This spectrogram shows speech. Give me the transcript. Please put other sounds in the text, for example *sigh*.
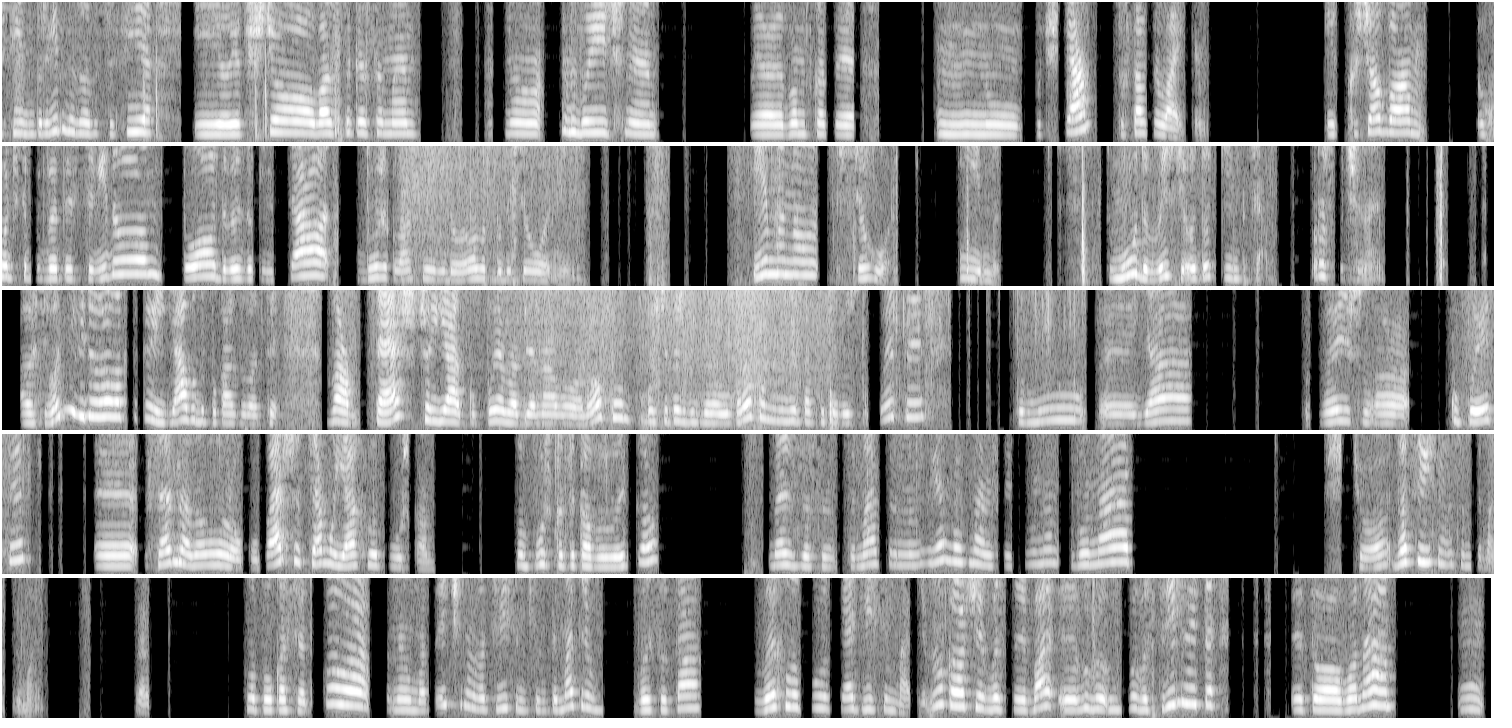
Усім привіт, мене звати Софія. І якщо у вас таке саме ну, новорічне, е, вам сказати, ну, почуття, то ставте лайки. І Якщо вам хочеться подивитися це відео, то дивись до кінця. Дуже класний відеоролик буде сьогодні. Іменно сьогодні. Іменно. Тому дивись його до кінця. Розпочинаємо. А сьогодні відеоролик такий, я буду показувати вам те, що я купила для нового року, бо ще тиждень до нового року мені так хотілося купити. Тому е, я вирішила купити е, все для нового року. Перше, це моя хлопушка. Хлопушка така велика, десь за сантиметрами. Я не знаю, наскільки вона. Вона що? 28 сантиметрів має. Так. Хлопавка святкова, пневматична, 28 сантиметрів, висота вихлопу 5-8 метрів. Ну, коротше, як ви, стріба... е, ви, ви вистрілюєте, е, то вона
